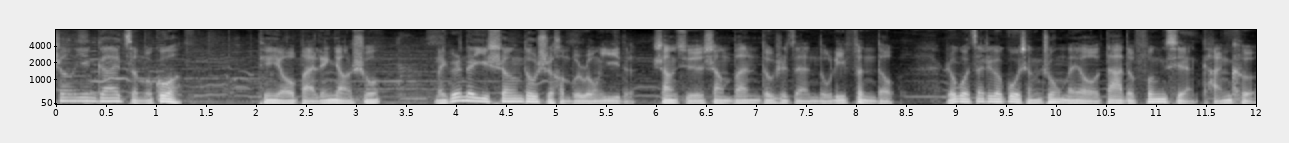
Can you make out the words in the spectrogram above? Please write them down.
生应该怎么过？听友百灵鸟说，每个人的一生都是很不容易的，上学上班都是在努力奋斗。如果在这个过程中没有大的风险坎坷，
